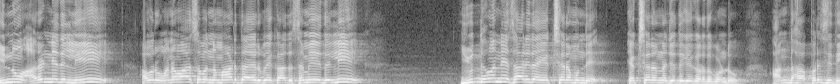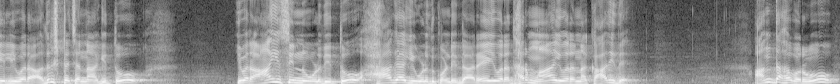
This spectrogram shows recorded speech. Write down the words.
ಇನ್ನು ಅರಣ್ಯದಲ್ಲಿ ಅವರು ವನವಾಸವನ್ನು ಮಾಡ್ತಾ ಇರಬೇಕಾದ ಸಮಯದಲ್ಲಿ ಯುದ್ಧವನ್ನೇ ಸಾರಿದ ಯಕ್ಷರ ಮುಂದೆ, ಯಕ್ಷರನ್ನ ಜೊತೆಗೆ ಕರೆದುಕೊಂಡು, ಅಂತಹ ಪರಿಸ್ಥಿತಿಯಲ್ಲಿ ಇವರ ಅದೃಷ್ಟ ಚೆನ್ನಾಗಿತ್ತು. ಇವರ ಆಯುಸ್ಸಿನ್ನು ಉಳಿದಿತ್ತು. ಹಾಗಾಗಿ ಉಳಿದುಕೊಂಡಿದ್ದಾರೆ. ಇವರ ಧರ್ಮ ಇವರನ್ನು ಕಾದಿದೆ. ಅಂತಹವರು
